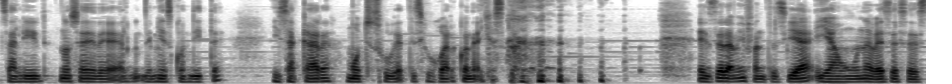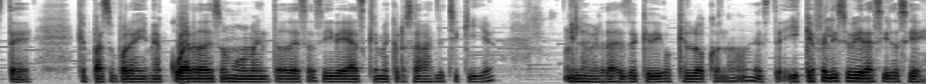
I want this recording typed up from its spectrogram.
salir, no sé, de, de mi escondite y sacar muchos juguetes y jugar con ellos. Esa era mi fantasía y aún a veces este que paso por ahí me acuerdo de ese momento, de esas ideas que me cruzaban de chiquillo. Y la verdad es de que digo, qué loco, ¿no? Este, y qué feliz hubiera sido si,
